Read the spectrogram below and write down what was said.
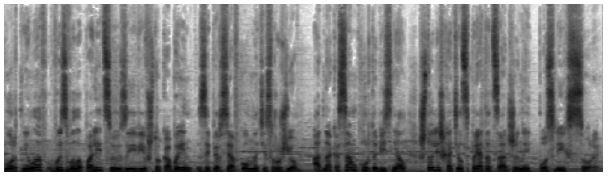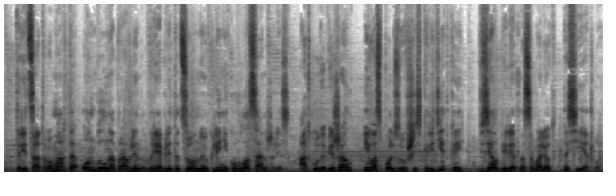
Кортни Лав вызвала полицию, заявив, что Кобейн заперся в комнате с ружьем. Однако сам Курт объяснял, что лишь хотел спрятаться от жены после их ссоры. 30 марта он был направлен в реабилитационную клинику в Лос-Анджелес, откуда бежал и, воспользовавшись кредиткой, взял билет на самолет до Сиэтла.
